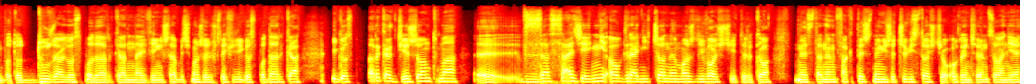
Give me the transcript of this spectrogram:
bo to duża gospodarka, największa być może już w tej chwili gospodarka i gospodarka, gdzie rząd ma w zasadzie nieograniczone możliwości, tylko stanem faktycznym i rzeczywistością ograniczającą, a nie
